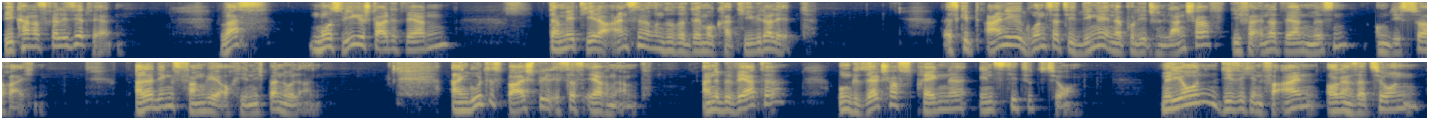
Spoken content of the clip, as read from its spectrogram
Wie kann das realisiert werden? Was muss wie gestaltet werden, damit jeder Einzelne unsere Demokratie wieder lebt? Es gibt einige grundsätzliche Dinge in der politischen Landschaft, die verändert werden müssen, um dies zu erreichen. Allerdings fangen wir auch hier nicht bei Null an. Ein gutes Beispiel ist das Ehrenamt. Eine bewährte und gesellschaftsprägende Institution. Millionen, die sich in Vereinen, Organisationen,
